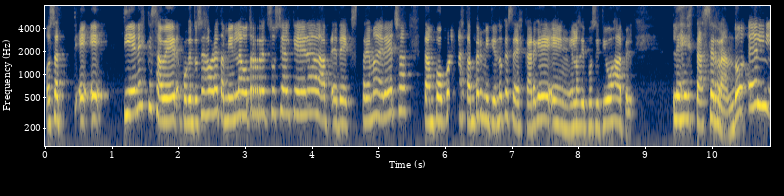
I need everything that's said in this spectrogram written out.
O sea, eh, eh, tienes que saber, porque entonces ahora también la otra red social que era de extrema derecha tampoco la están permitiendo que se descargue en, en los dispositivos Apple. Les está cerrando el-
